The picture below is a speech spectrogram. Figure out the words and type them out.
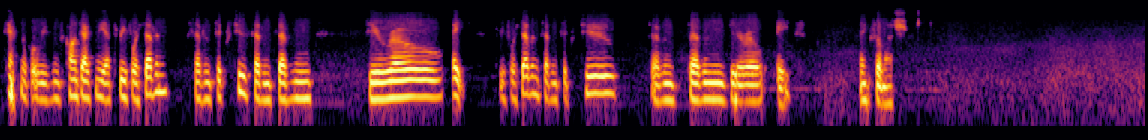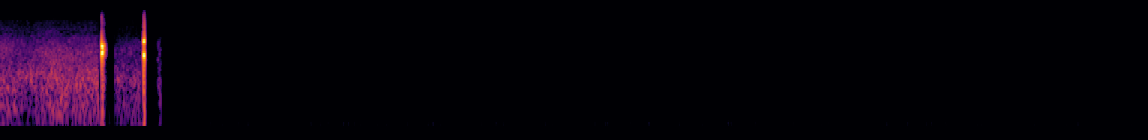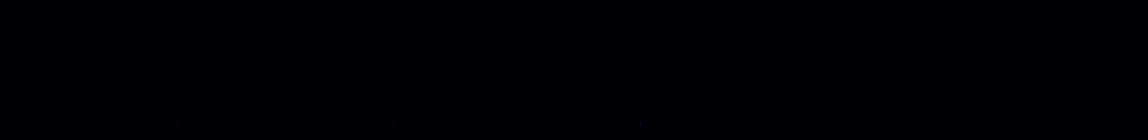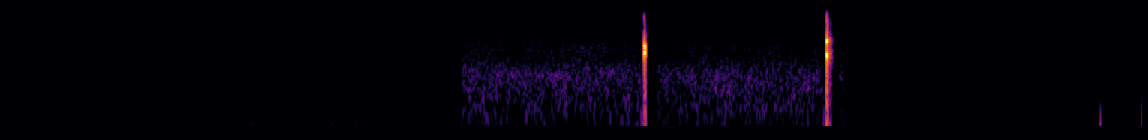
technical reasons, contact me at 347 762 7708. 347 762 7708. Thanks so much.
